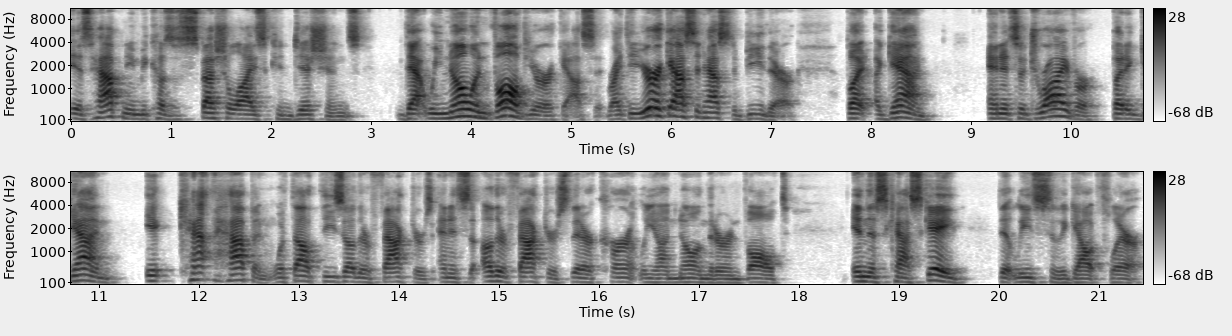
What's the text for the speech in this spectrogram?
is, happening because of specialized conditions that we know involve uric acid, right? The uric acid has to be there. But again, and it's a driver, but again, it can't happen without these other factors. And it's the other factors that are currently unknown that are involved in this cascade that leads to the gout flare.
